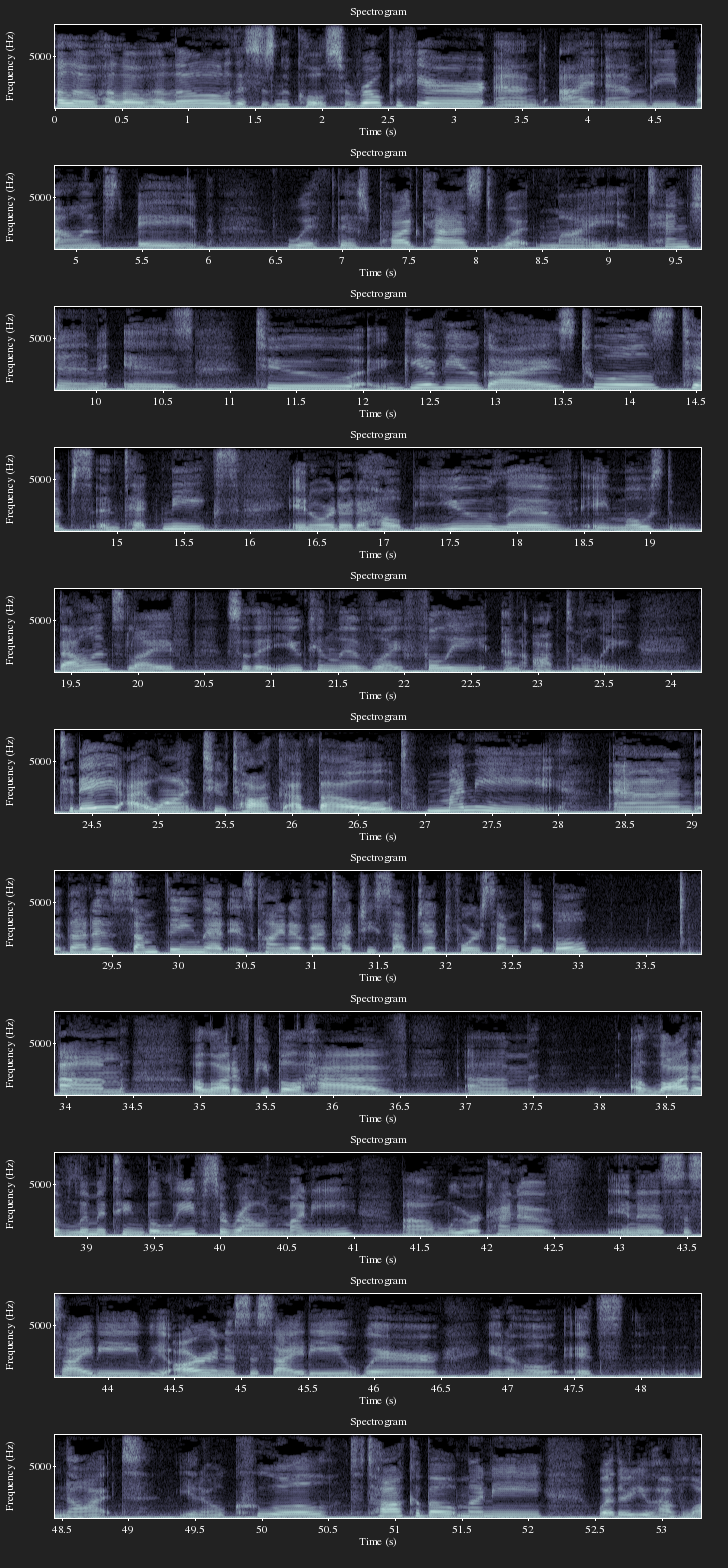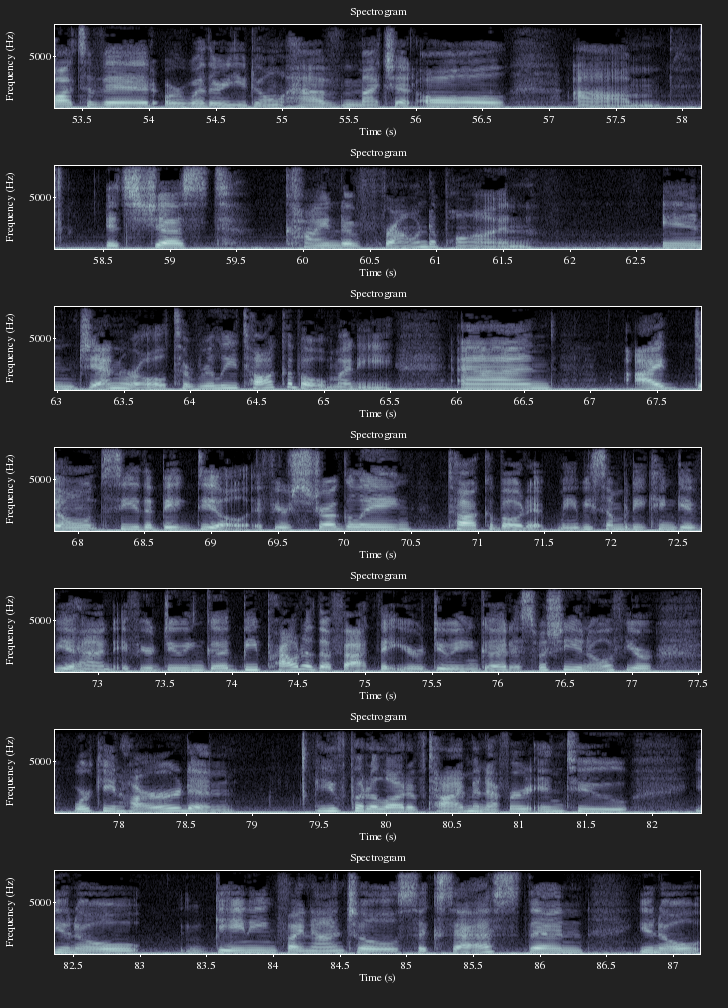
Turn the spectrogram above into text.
Hello, hello, hello. This is Nicole Sroka here, and I am the Balanced Babe. With this podcast, what my intention is to give you guys tools, tips, and techniques in order to help you live a most balanced life so that you can live life fully and optimally. Today, I want to talk about money. And that is something that is kind of a touchy subject for some people. Um, a lot of people have um, a lot of limiting beliefs around money. Um, we were kind of in a society, we are in a society where, you know, it's not, you know, cool to talk about money, whether you have lots of it or whether you don't have much at all. Um, it's just kind of frowned upon in general to really talk about money. And I don't see the big deal. If you're struggling, talk about it. Maybe somebody can give you a hand. If you're doing good, be proud of the fact that you're doing good, especially, you know, if you're working hard and you've put a lot of time and effort into, you know, gaining financial success, then, you know,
